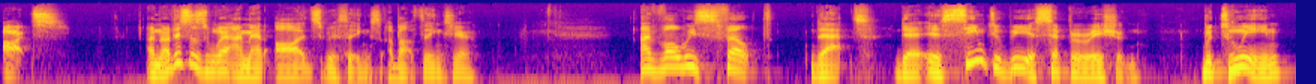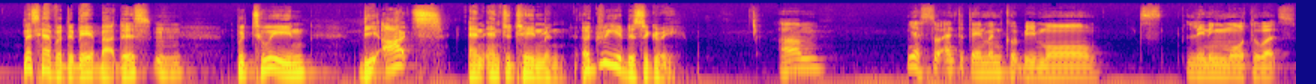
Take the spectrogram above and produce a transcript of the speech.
arts, and now this is where I'm at odds with things about things here. I've always felt that there is seem to be a separation between let's have a debate about this between the arts and entertainment. Agree or disagree? Um, yes. So entertainment could be more leaning more towards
